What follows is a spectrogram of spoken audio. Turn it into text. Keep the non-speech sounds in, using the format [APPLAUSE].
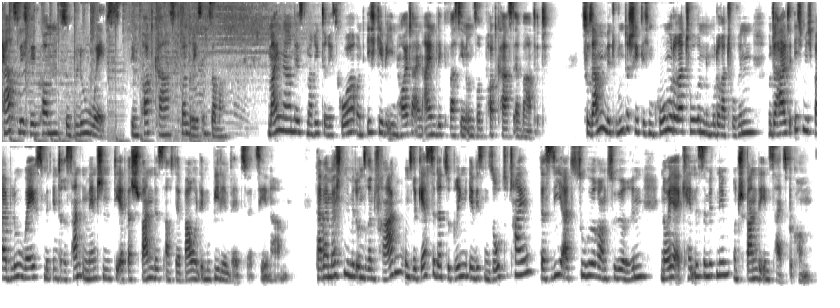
Herzlich willkommen zu Blue Waves, dem Podcast von Dres und Sommer. Mein Name ist Marie-Therese Gohr und ich gebe Ihnen heute einen Einblick, was Sie in unserem Podcast erwartet. Zusammen mit unterschiedlichen Co-Moderatoren und Moderatorinnen unterhalte ich mich bei Blue Waves mit interessanten Menschen, die etwas Spannendes aus der Bau- und Immobilienwelt zu erzählen haben. Dabei möchten wir mit unseren Fragen unsere Gäste dazu bringen, ihr Wissen so zu teilen, dass Sie als Zuhörer und Zuhörerinnen neue Erkenntnisse mitnehmen und spannende Insights bekommen.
